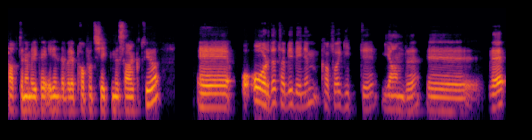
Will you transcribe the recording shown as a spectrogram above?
Captain America elinde böyle puppet şeklinde sarkıtıyor. E, orada tabii benim kafa gitti, yandı e, ve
